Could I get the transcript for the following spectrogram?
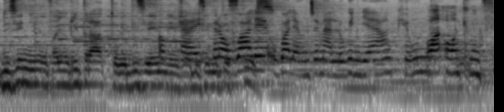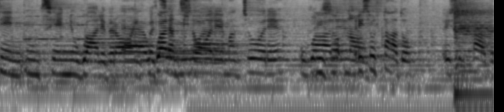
disegni, fai un ritratto che disegni, cioè Ok, disegni però uguale, uguale è un gemello, quindi è anche un... O, o anche un segno, un segno uguale, però in è quel uguale, senso minore, è- maggiore, uguale. Riso- no. Risultato, risultato.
